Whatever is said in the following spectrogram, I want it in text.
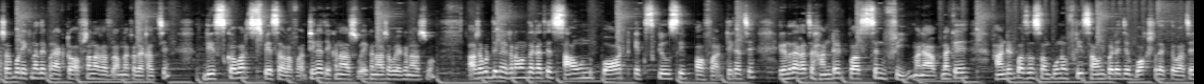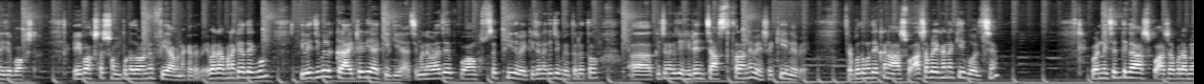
আসার পর এখানে দেখুন, একটা অপশান আপনাকে দেখাচ্ছে। ডিসকভার স্পেশাল অফার ঠিক আছে? এখানে আসব, এখানে আসার পর এখানে আসব। আসার পর দেখুন, এখানে আমার দেখাচ্ছে সাউন্ড পট এক্সক্লুসিভ অফার ঠিক আছে? এখানে দেখাচ্ছে হান্ড্রেড পার্সেন্ট মানে আপনাকে হান্ড্রেড পার্সেন্ট সম্পূর্ণ ফ্রি সাউন্ড প্যাডের যে বক্সটা দেখতে পাচ্ছেন, এই যে বক্সটা এই বক্সটা সম্পূর্ণ ধরনের ফ্রি আপনাকে দেবে। এবার আপনাকে দেখব ইলিজিবল ক্রাইটেরিয়া কী কী আছে? মানে ওরা যে বক্সে ফি দেবে, কিছু না কিছু ভেতরে তো কিছু না কিছু হিডেন চার্জ তো তারা নেবে, সে কী নেবে? তো প্রথমত এখানে আসব। আসার পর এখানে কী বলছে? এবার নিচের দিকে আসব আসার পরে আমি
